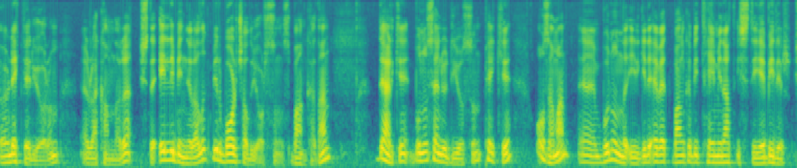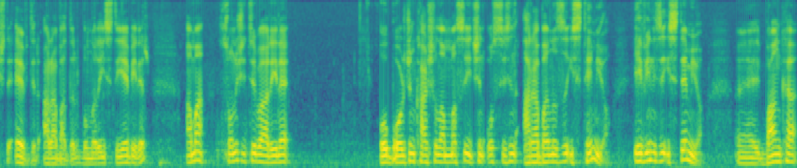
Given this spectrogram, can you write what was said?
örnek veriyorum rakamları işte 50 bin liralık bir borç alıyorsunuz bankadan. Der ki bunu sen ödüyorsun. Peki o zaman e, bununla ilgili evet banka bir teminat isteyebilir. İşte evdir, arabadır bunları isteyebilir. Ama sonuç itibariyle o borcun karşılanması için o sizin arabanızı istemiyor. Evinizi istemiyor. Ee, banka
